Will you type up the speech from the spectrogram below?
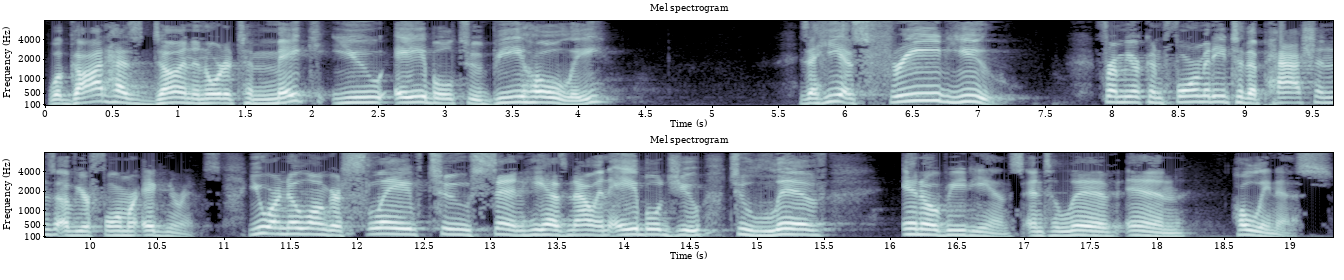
What God has done in order to make you able to be holy is that He has freed you from your conformity to the passions of your former ignorance. You are no longer slave to sin. He has now enabled you to live in obedience and to live in holiness.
